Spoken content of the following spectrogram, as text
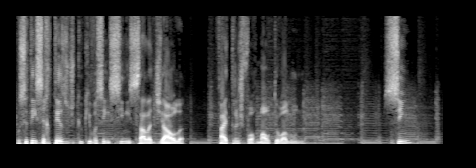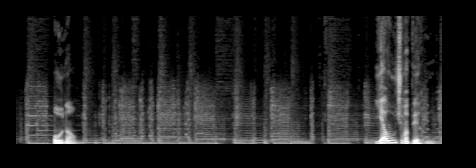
Você tem certeza de que o que você ensina em sala de aula vai transformar o teu aluno? Sim ou não? E a última pergunta.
